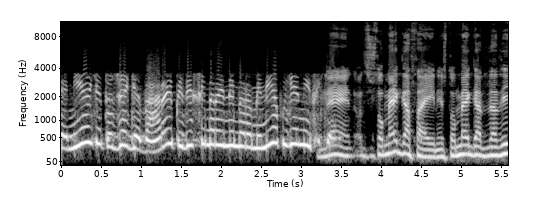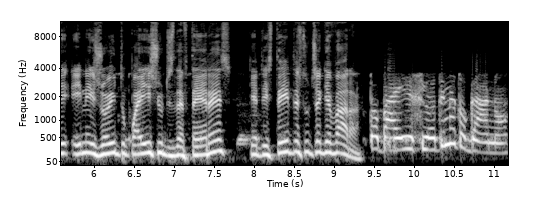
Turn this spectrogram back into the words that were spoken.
ταινία για τον Τζέγκε Βάρα επειδή σήμερα είναι η ημερομηνία που γεννήθηκε. Ναι, στο Μέγκα θα είναι. Στο Μέγκα, δηλαδή είναι η ζωή του Παίσιου τις Δευτέρες και τις Τρίτες του Τσεκεβάρα. Τον Παίσιο, τι να τον κάνω.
